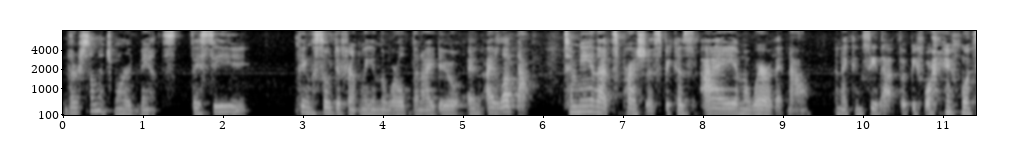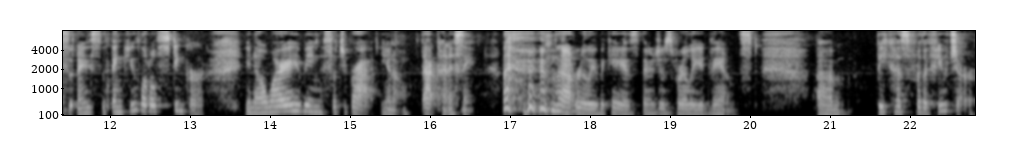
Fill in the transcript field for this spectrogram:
they're so much more advanced. They see things so differently in the world than I do. And I love that to me, that's precious because I am aware of it now and I can see that. But before I wasn't, I used to think, you little stinker, you know, why are you being such a brat? You know, that kind of thing. Not really the case. They're just really advanced. Um, because for the future,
